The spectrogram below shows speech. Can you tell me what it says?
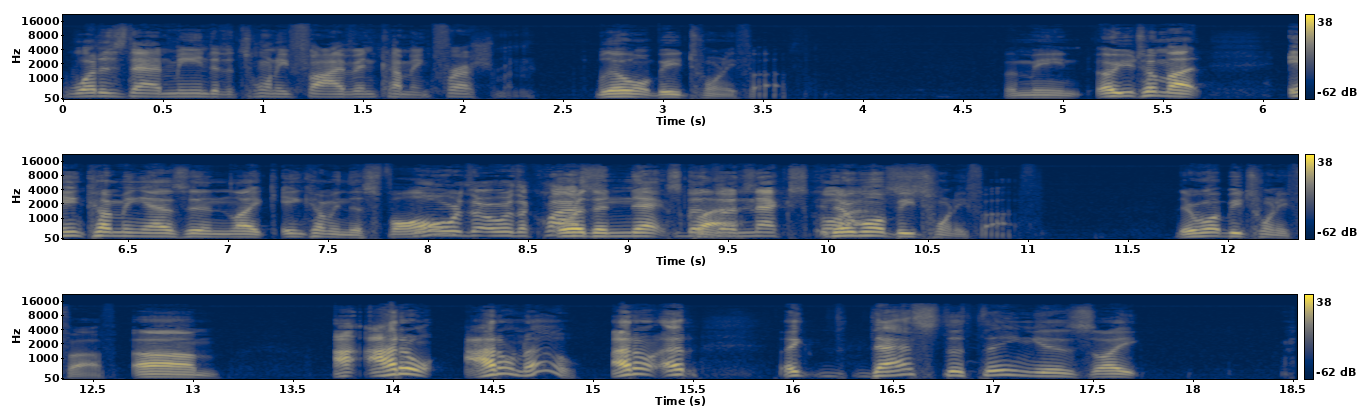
what does that mean to the 25 incoming freshmen? There won't be 25. I mean, are you talking about incoming as in like incoming this fall? Or the, or the class. Or the next the, class? The next class. There won't be 25. There won't be 25. Um, I, I don't, I don't know. I don't, I, like, that's the thing is like, I'm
